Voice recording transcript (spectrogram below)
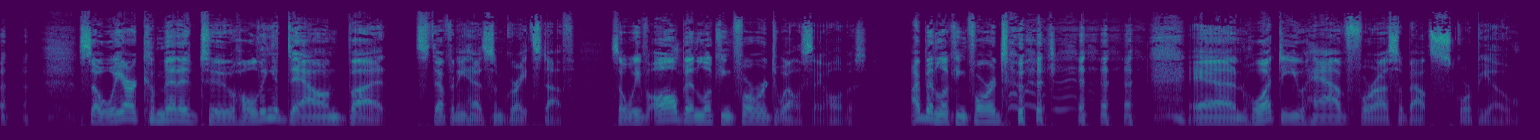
so, we are committed to holding it down, but Stephanie has some great stuff. So we've all been looking forward to, well, let's say all of us. I've been looking forward to it. and what do you have for us about Scorpio?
